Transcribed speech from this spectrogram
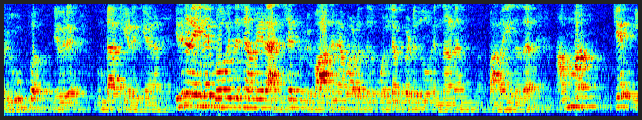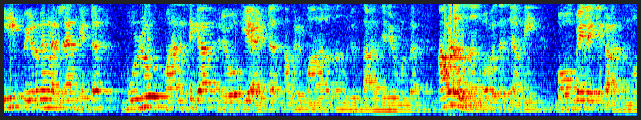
ഗ്രൂപ്പ് ഇവർ ഉണ്ടാക്കിയെടുക്കുകയാണ്. ഇതിനിടയിൽ ഗോവിന്ദസ്വാമിയുടെ അച്ഛൻ ഒരു വാഹനാപകടത്തിൽ കൊല്ലപ്പെടുന്നു എന്നാണ് പറയുന്നത്. അമ്മയ്ക്ക് ഈ പീഡനങ്ങളെല്ലാം കേട്ട് മുഴുവൻ മാനസിക രോഗിയായിട്ട് അവർ മാറുന്ന ഒരു സാഹചര്യമുണ്ട് അവിടെ നിന്ന് ഗോവിന്ദസ്വാമി ബോംബെയിലേക്ക് കടക്കുന്നു.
